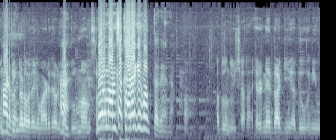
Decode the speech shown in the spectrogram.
ಒಂದು ತಿಂಗಳವರೆಗೆ ಮಾಡಿದ್ರೆ ಅವರಿಗೆ ದುರ್ಮಾಂಸ ದುರ್ಮಾಂಸ ಕರಗಿ ಹೋಗ್ತದೆ ಅದು. ಅದು ಒಂದು ವಿಚಾರ. ಎರಡನೇದಾಗಿ ಅದು ನೀವು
